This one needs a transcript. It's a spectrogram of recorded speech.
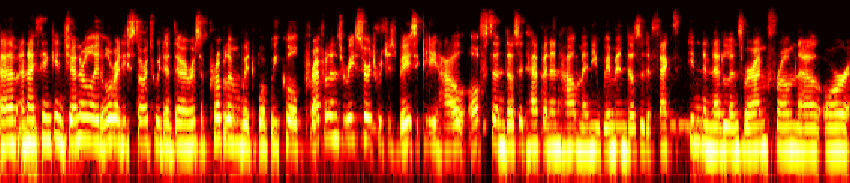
Um, and I Mm. think in general, it already starts with that there is a problem with what we call prevalence research, which is basically how often does it happen and how many women does it affect in the Netherlands, where I'm from now, or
